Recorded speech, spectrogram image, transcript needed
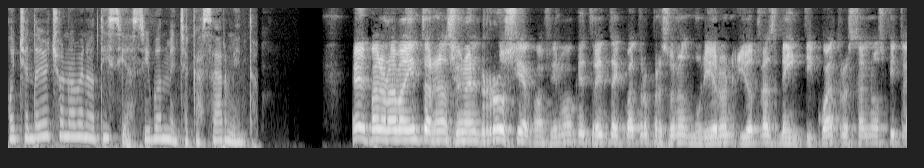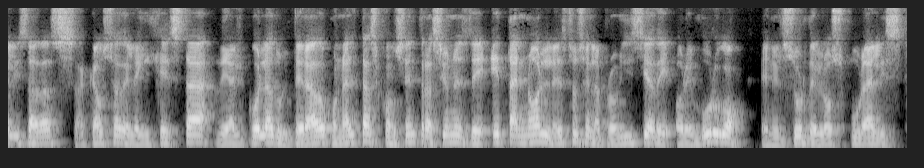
889 Noticias, Ivonne Menchaca Sarmiento. El panorama internacional, Rusia confirmó que 34 personas murieron y otras 24 están hospitalizadas a causa de la ingesta de alcohol adulterado con altas concentraciones de etanol. Esto es en la provincia de Orenburgo, en el sur de los Urales.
